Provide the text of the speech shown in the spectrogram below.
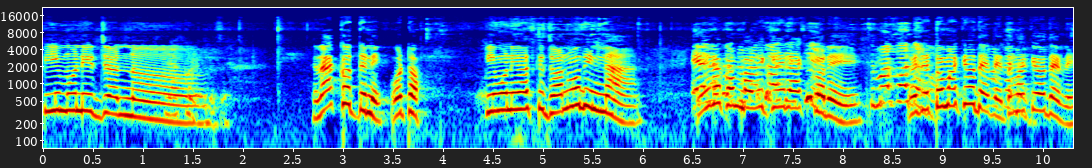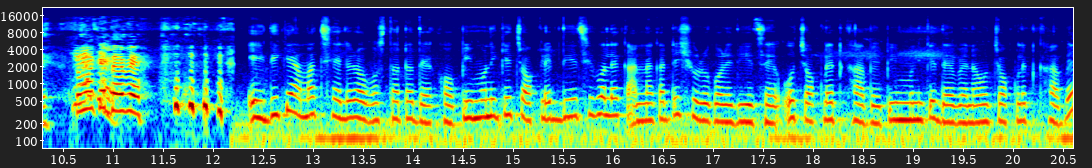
পিমনির জন্য। রাগ করতে নেই ওঠো। পিমনির আজকে জন্মদিন না। এরকম ভাবে কে রাগ করে? ওই যে তোমাকেও দেবে তোমাকেও দেবে। তোমাকে দেবে। এইদিকে আমার ছেলের অবস্থাটা দেখো। পিমনিকে চকলেট দিয়েছি বলে কান্নাকাটি শুরু করে দিয়েছে। ও চকলেট খাবে পিমনিকে দেবে না ও চকলেট খাবে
